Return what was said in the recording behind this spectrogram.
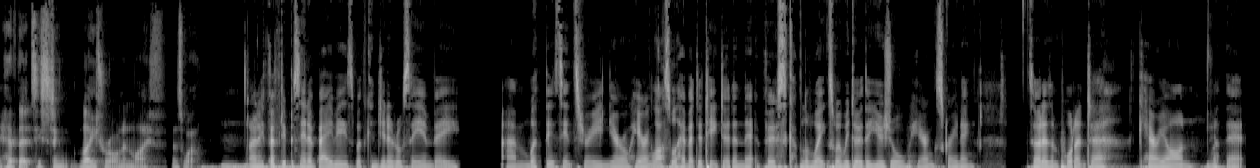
have that testing later on in life as well. Mm. Only 50% of babies with congenital CMV um, with their sensory neural hearing loss will have it detected in that first couple of weeks when we do the usual hearing screening. So it is important to carry on with that.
